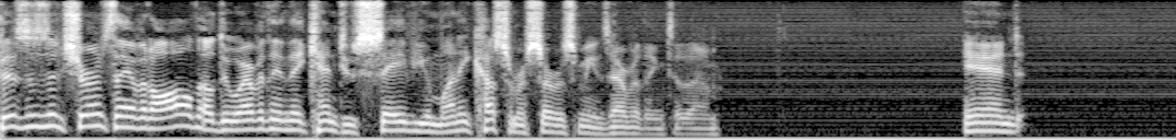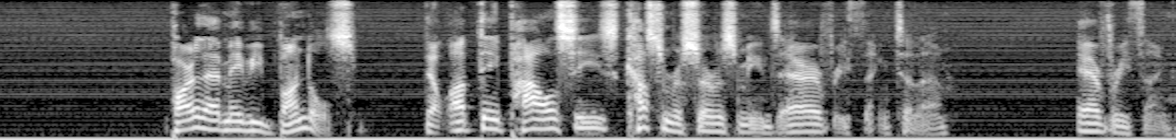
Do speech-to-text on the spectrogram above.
business insurance, they have it all. They'll do everything they can to save you money. Customer service means everything to them. And part of that may be bundles. They'll update policies. Customer service means everything to them. Everything,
